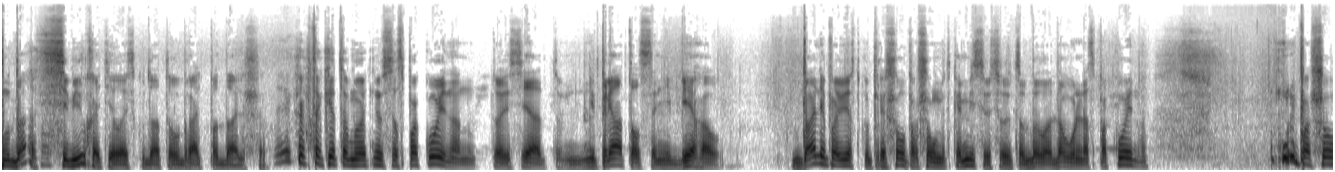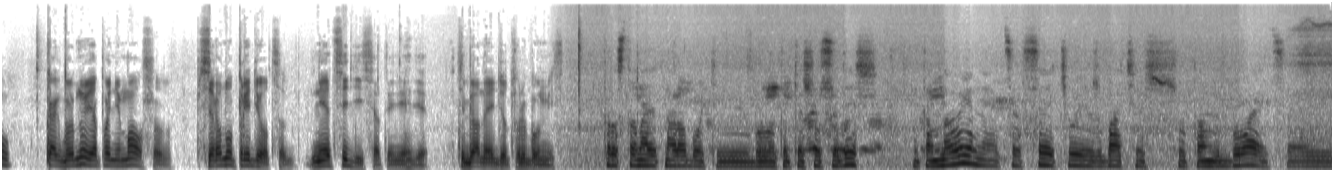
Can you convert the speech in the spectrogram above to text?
Ну да, семью хотелось куда-то убрать подальше. Я как-то к этому отнесся спокойно, ну, то я там не прятался, не бегал. Дали повестку, пришел, прошел медкомиссию, все это было довольно спокойно. Ну и пошел. Как бы, ну я понимал, что все равно придется, не отсидись а ты нигде. Тебя найдет в любом месте. Просто навіть на роботі було таке, що сидиш, і там новини, це все чуєш, бачиш, що там відбувається, і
